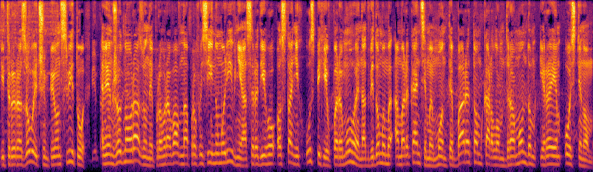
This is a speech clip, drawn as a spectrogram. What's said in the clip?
і триразовий чемпіон світу. Він жодного разу не програвав на професійному рівні. А серед його останніх успіхів перемоги над відомими американцями Монте Баретом, Карлом Драмондом і Реєм Остіном.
